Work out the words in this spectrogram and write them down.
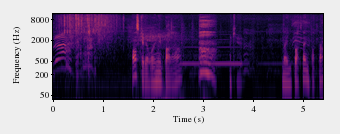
Je pense qu'elle est revenue par là. Ok. On a une porte là, une porte là.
